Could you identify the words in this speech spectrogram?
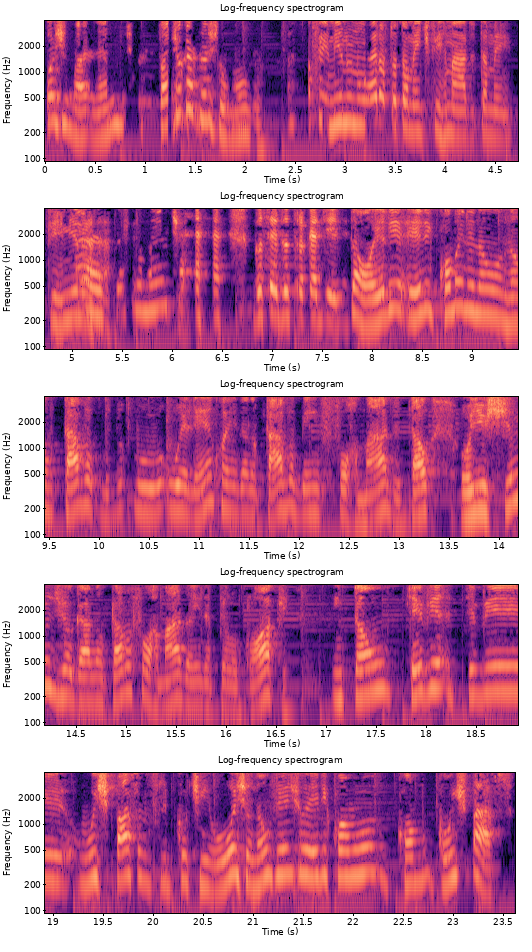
Hoje, né, um dos principais jogadores do mundo. O Firmino não era totalmente firmado também. Firmino é, exatamente. Gostei do trocadilho. Então, ele, ele como ele não, não tava, o, o elenco ainda não estava bem formado e tal, ou o estilo de jogar não estava formado ainda pelo Klopp, então teve, teve o espaço do Felipe Coutinho. Hoje eu não vejo ele como, como com espaço.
